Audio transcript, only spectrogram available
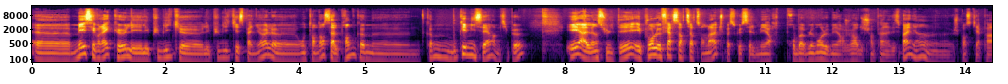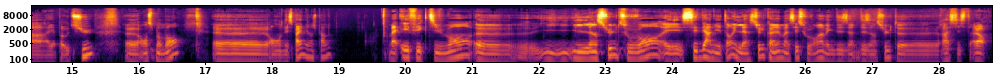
Euh, mais c'est vrai que les, les publics, les publics espagnols ont tendance à le prendre comme, comme bouc émissaire un petit peu et à l'insulter et pour le faire sortir de son match parce que c'est le meilleur probablement le meilleur joueur du championnat d'Espagne hein, euh, je pense qu'il n'y a pas il a pas au dessus euh, en ce moment euh, en Espagne hein, je parle. Bah, effectivement, il l'insulte souvent et ces derniers temps, il l'insulte quand même assez souvent avec des, des insultes racistes. Alors,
